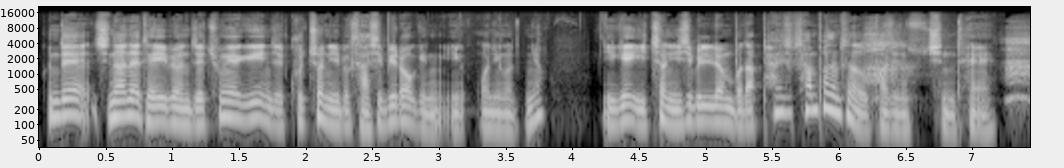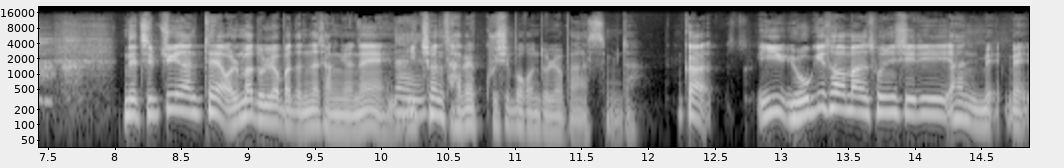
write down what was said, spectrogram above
근데 지난해 대입 현재 총액이 이제 9,241억 원이거든요. 이게 2021년보다 83%나 높아지는 수치인데 근데 집주인한테 얼마 돌려받았나 작년에 네. 2,490억 원 돌려받았습니다. 그러니까 이 여기서만 손실이 한 매, 매,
